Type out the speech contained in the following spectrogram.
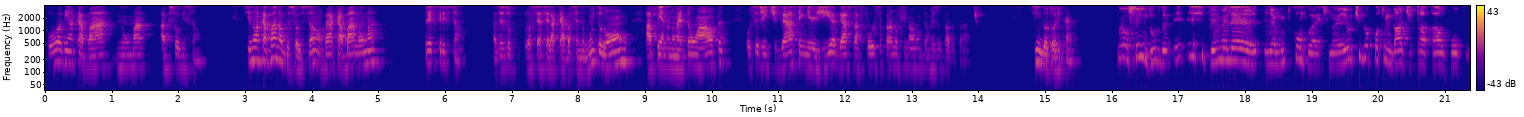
podem acabar numa absolvição. Se não acabar na absolvição, vai acabar numa prescrição. Às vezes o processo ele acaba sendo muito longo, a pena não é tão alta, ou seja, a gente gasta energia, gasta força para no final não ter um resultado prático. Sim, doutor Ricardo. Não, sem dúvida. Esse tema ele é, ele é muito complexo. Né? Eu tive a oportunidade de tratar um pouco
